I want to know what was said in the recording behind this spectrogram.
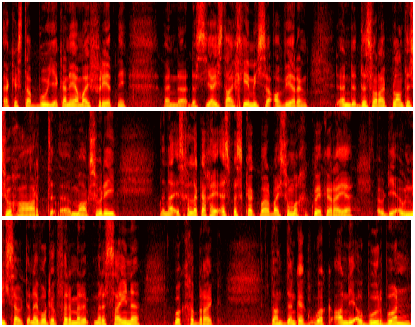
ek is taboe, jy kan nie aan my vreet nie. En uh, dis juist daai chemiese afwering en dis wat daai plante so gehard uh, maak. So die en hy is gelukkig, hy is beskikbaar by sommige kwekerye, ou die ou nieshout en hy word ook vir medisyne ook gebruik. Dan dink ek ook aan die ou boerboon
